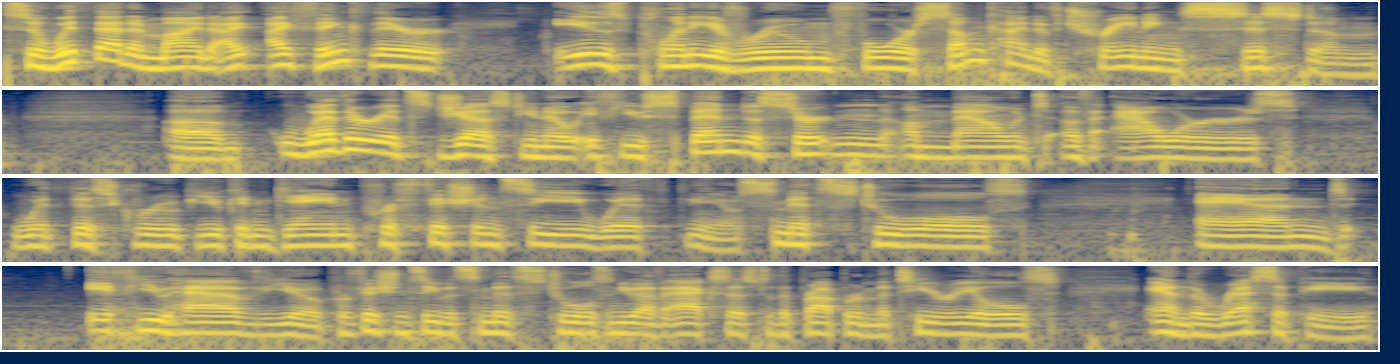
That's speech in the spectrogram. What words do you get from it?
so with that in mind, I, I think there is plenty of room for some kind of training system. Um, whether it's just, you know, if you spend a certain amount of hours with this group, you can gain proficiency with, you know, Smith's tools. And if you have you know proficiency with Smith's tools and you have access to the proper materials and the recipe,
